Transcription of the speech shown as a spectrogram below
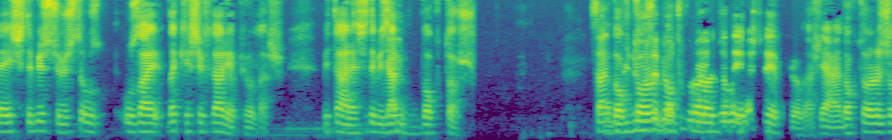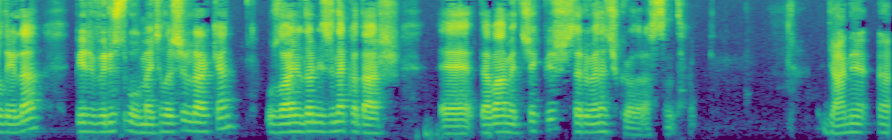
Ve işte bir sürü işte uz- uzayda keşifler yapıyorlar. Bir tanesi de bizim Yani- doktor. Sen doktor günümüze bir doktor aracılığıyla şey yapıyorlar. Yani doktor aracılığıyla bir virüsü bulmaya çalışırlarken uzaylıların izine kadar e, devam edecek bir serüvene çıkıyorlar aslında. yani e,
